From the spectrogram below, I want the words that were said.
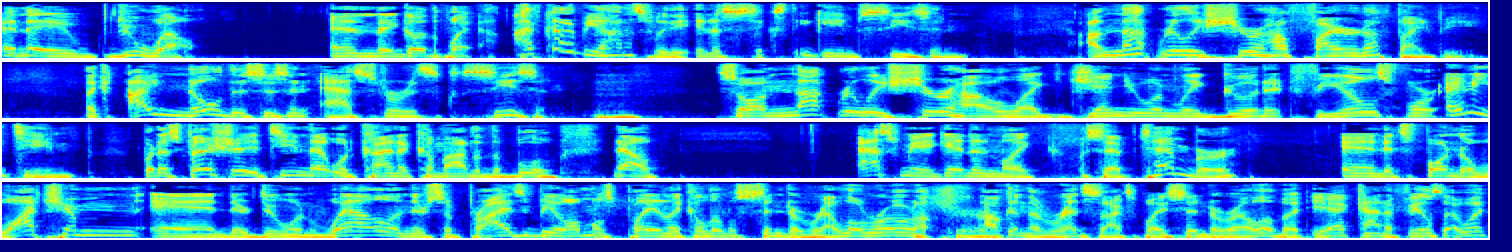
and they do well and they go to the play, I've got to be honest with you, in a 60 game season, I'm not really sure how fired up I'd be. Like, I know this is an asterisk season. Mm-hmm. So I'm not really sure how like genuinely good it feels for any team, but especially a team that would kind of come out of the blue. Now, ask me again in like September, and it's fun to watch them, and they're doing well, and they're surprising people, almost playing like a little Cinderella road. How- How can the Red Sox play Cinderella? But yeah, it kind of feels that way.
